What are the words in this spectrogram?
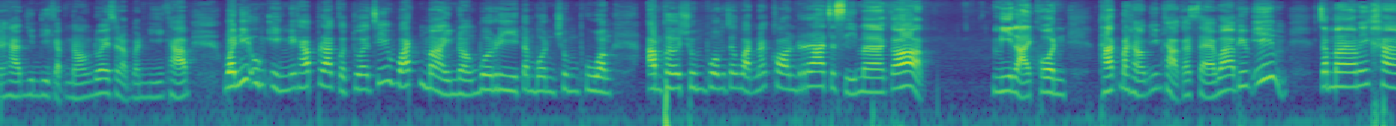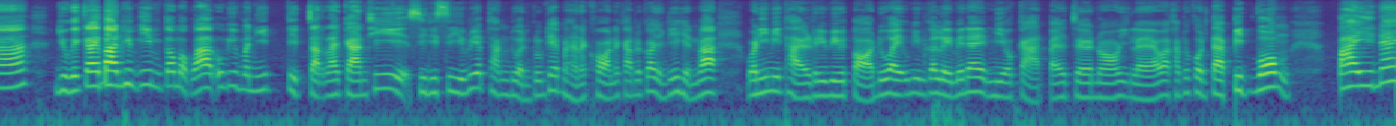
นะครับ ยินดีกับน้องด้วยสำหรับวันนี้ครับ วันนี้อุงอิงนะครับ ปรากฏตัวที่วัดใหม่หนองบัวรีตำบลชุมพวงอำเภอชุมพวงจังหวัดนครราชสีมาก็ มีหลายคนทักมาหาอิ่มข่าวกระแสว่าพิมอิ่มจะมาไหมคะ อยู่ใกล้ๆบ้านพิมอิ่มต้องบอกว่าอุ้มอิ่มวันนี้ติดจัดรายการที่ CDC เรียบทางด่วนกรุงเทพมหานครนะครับแล้วก็อย่างที่เห็นว่าวันนี้มีถ่ายรีวิวต่อด้วยอุ้มอิ่มก็เลยไม่ได้มีโอกาสไปเจอน้องอีกแล้วครับทุกคนแต่ปิดวง ไปแน่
